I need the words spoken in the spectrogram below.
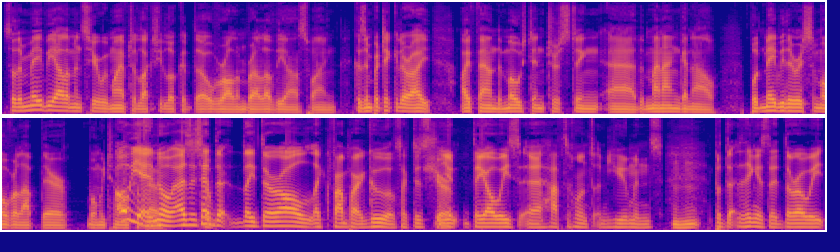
so there may be elements here we might have to actually look at the overall umbrella of the Aswang, because in particular, I I found the most interesting uh, the Mananganal, but maybe there is some overlap there when we talk. Oh yeah, about- no. As I said, so- they're, like they're all like vampire ghouls. Like Sure. you- they always uh, have to hunt on humans. Mm-hmm. But the thing is that they're always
